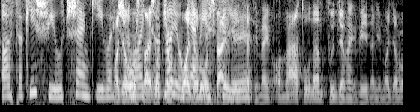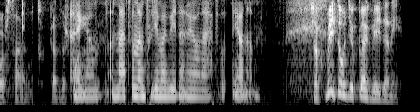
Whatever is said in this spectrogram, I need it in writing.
azt a kisfiút senki, vagy, vagy Magyarországot csak, csak nagyon kevés Magyarország szülő. védheti meg. A NATO nem tudja megvédeni Magyarországot, kedves Igen, a NATO nem tudja megvédeni a nato Ja, nem. Csak mi tudjuk megvédeni?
